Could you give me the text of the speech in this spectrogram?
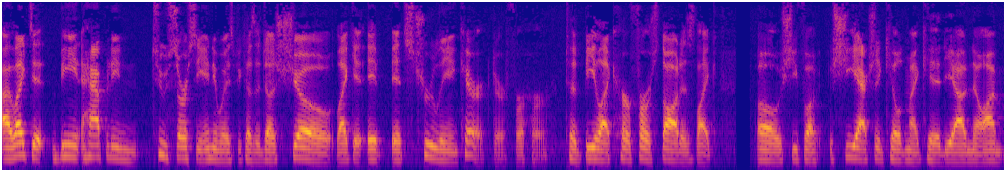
I liked it being happening to Cersei anyways because it does show like it, it it's truly in character for her. To be like her first thought is like oh she fuck she actually killed my kid. Yeah no I'm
